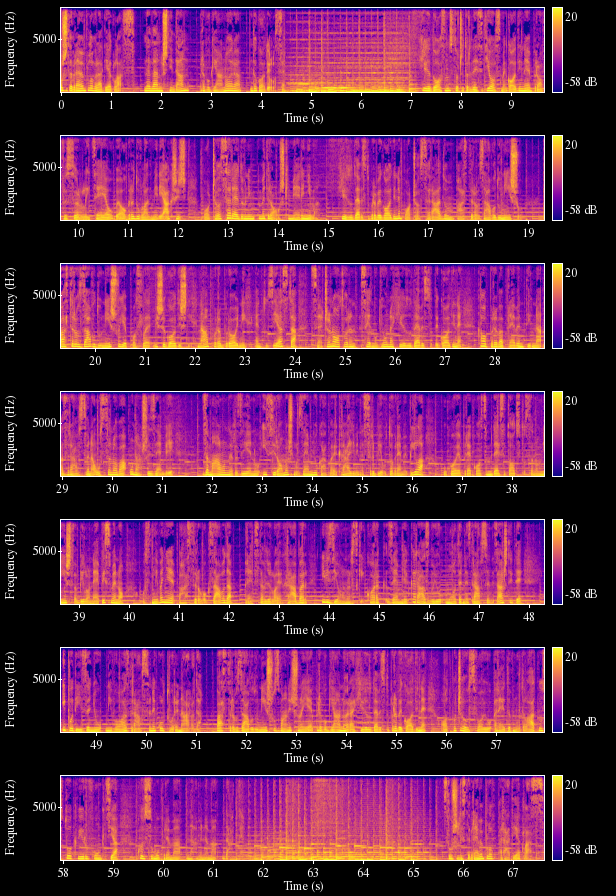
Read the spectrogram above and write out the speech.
Slušajte Vremeplov Radija Glas. Na današnji dan, 1. januara, dogodilo se. 1848. godine profesor liceja u Beogradu Vladimir Jakšić počeo sa redovnim meteorološkim merenjima. 1901. godine počeo sa radom Pasterov zavod u Nišu – Pastorov zavod u Nišu je posle višegodišnjih napora brojnih entuzijasta svečano otvoren 7. juna 1900. godine kao prva preventivna zdravstvena ustanova u našoj zemlji. Za malu, nerazvijenu i siromašnu zemlju kakva je Kraljevina Srbije u to vreme bila, u kojoj je preko 80% stanovništva bilo nepismeno, osnivanje Pasterovog zavoda predstavljalo je hrabar i vizionarski korak zemlje ka razvoju moderne zdravstvene zaštite i podizanju nivoa zdravstvene kulture naroda. Pastorov zavod u Nišu zvanično je 1. januara 1901. godine otpočeo svoju redovnu delatnost u okviru funkcija koje su mu prema namenama date. Slušali ste Vremeplov Radija Glas.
